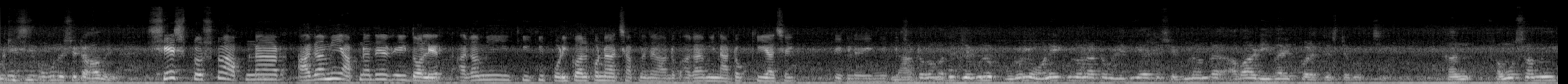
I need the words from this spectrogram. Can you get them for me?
ওটিসি কখনো সেটা হবে না। শেষ প্রশ্ন আপনার আগামী আপনাদের এই দলের আগামী কি কি পরিকল্পনা আছে? আপনাদের আগামী নাটক কি আছে? এগুলো নাটক আমাদের যেগুলো পুরনো অনেকগুলো নাটক রেডি আছে সেগুলো আমরা আবার রিভাইভ করার চেষ্টা করছি। কারণ সমসাময়িক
